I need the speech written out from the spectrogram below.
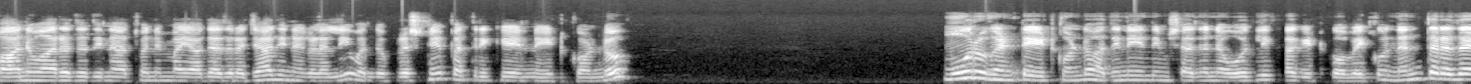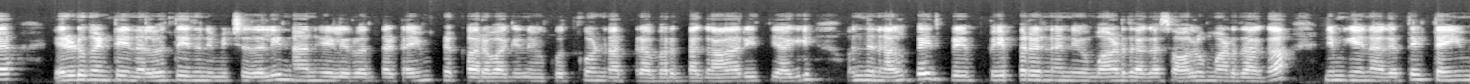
ಭಾನುವಾರದ ದಿನ ಅಥವಾ ನಿಮ್ಮ ಯಾವ್ದಾದ್ರು ರಜಾ ದಿನಗಳಲ್ಲಿ ಒಂದು ಪ್ರಶ್ನೆ ಪತ್ರಿಕೆಯನ್ನು ಇಟ್ಕೊಂಡು ಮೂರು ಗಂಟೆ ಇಟ್ಕೊಂಡು ಹದಿನೈದು ನಿಮಿಷ ಅದನ್ನ ಓದ್ಲಿಕ್ಕಾಗಿ ಇಟ್ಕೋಬೇಕು. ನಂತರದ ಎರಡು ಗಂಟೆ ನಲವತ್ತೈದು ನಿಮಿಷದಲ್ಲಿ ನಾನು ಹೇಳಿರುವಂತ ಟೈಮ್ ಪ್ರಕಾರವಾಗಿ ನೀವು ಕುತ್ಕೊಂಡು ಹತ್ರ ಬರೆದಾಗ ಆ ರೀತಿಯಾಗಿ ಒಂದು ನಾಲ್ಕೈದು ಪೇಪರ್ ಅನ್ನ ನೀವು ಮಾಡಿದಾಗ ಸಾಲ್ವ್ ಮಾಡಿದಾಗ ನಿಮ್ಗೆ ಏನಾಗುತ್ತೆ? ಟೈಮ್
